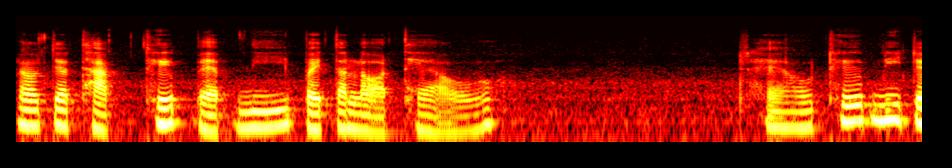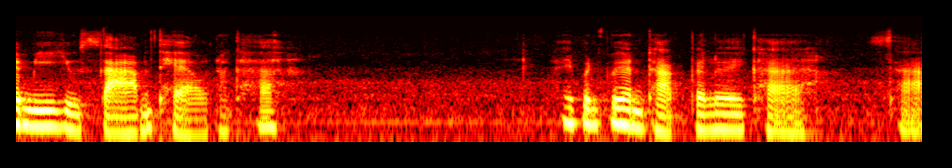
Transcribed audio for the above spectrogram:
เราจะถักทึบแบบนี้ไปตลอดแถว แถวทึบนี่จะมีอยู่สามแถวนะคะ ให้เพื่อนๆถักไปเลยค่ะสา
